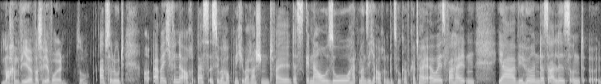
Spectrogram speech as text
machen wir, was wir wollen. So. Absolut. Aber ich finde auch, das ist überhaupt nicht überraschend, weil das genau so hat man sich auch in Bezug auf Qatar Airways verhalten. Ja, wir hören das alles und äh,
